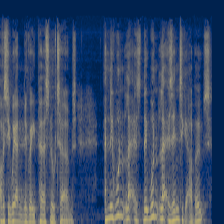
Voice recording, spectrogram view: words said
obviously we hadn't agreed personal terms, and they wouldn't let us. They wouldn't let us in to get our boots.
